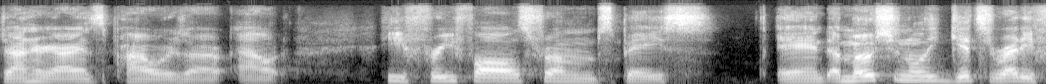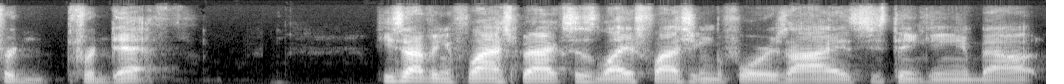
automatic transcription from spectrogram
John Henry Irons' powers are out. He free falls from space and emotionally gets ready for for death. He's having flashbacks, his life flashing before his eyes. He's thinking about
